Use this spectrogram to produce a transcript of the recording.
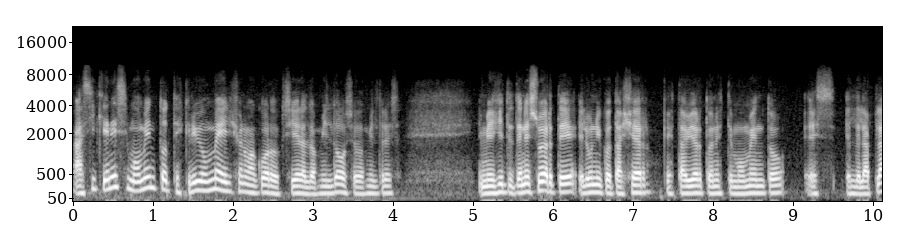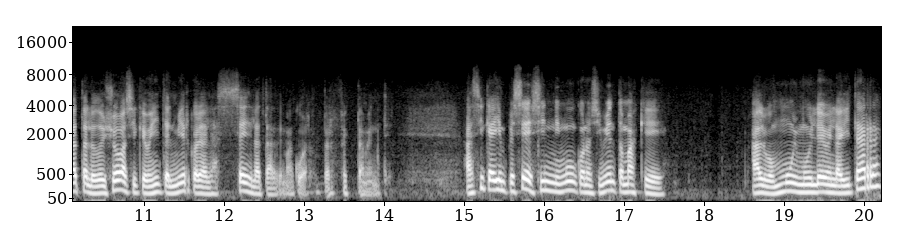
Así que en ese momento te escribí un mail, yo no me acuerdo si era el 2012 o 2013, y me dijiste, tenés suerte, el único taller que está abierto en este momento es el de La Plata, lo doy yo, así que venite el miércoles a las 6 de la tarde, me acuerdo, perfectamente. Así que ahí empecé sin ningún conocimiento más que algo muy, muy leve en la guitarra.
